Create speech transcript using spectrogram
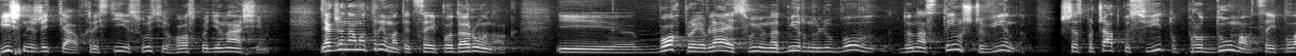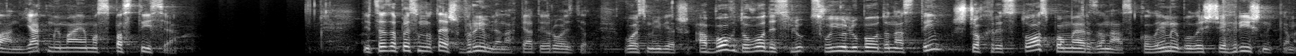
вічне життя в Христі Ісусі Господі нашім. Як же нам отримати цей подарунок? І Бог проявляє свою надмірну любов до нас тим, що Він ще з початку світу продумав цей план, як ми маємо спастися. І це записано теж в Римлянах, 5 розділ, 8 вірш. А Бог доводить свою любов до нас тим, що Христос помер за нас, коли ми були ще грішниками.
